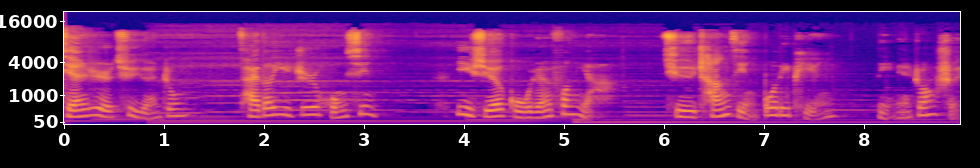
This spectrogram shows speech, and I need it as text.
前日去园中，采得一枝红杏，一学古人风雅，取长颈玻璃瓶，里面装水，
